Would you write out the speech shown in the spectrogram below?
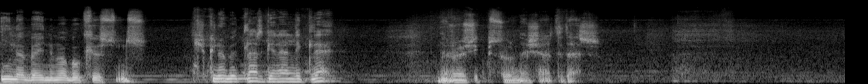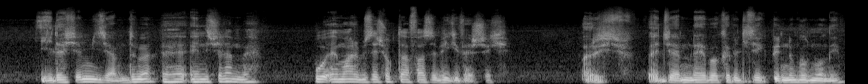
yine beynime bakıyorsunuz? Çünkü nöbetler genellikle nörolojik bir soruna işaret eder. İyileşemeyeceğim değil mi? Ee, endişelenme. Bu MR bize çok daha fazla bilgi verecek. Barış ve Cemre'ye bakabilecek birini bulmalıyım.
